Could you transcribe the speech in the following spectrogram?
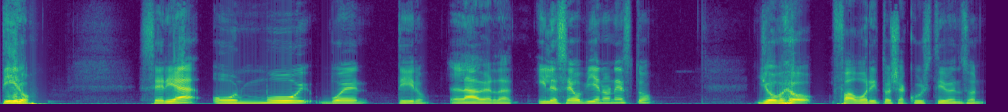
Tiro. Sería un muy buen tiro, la verdad. Y les sea bien honesto, yo veo favorito Shakur Stevenson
